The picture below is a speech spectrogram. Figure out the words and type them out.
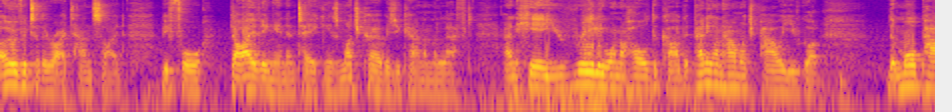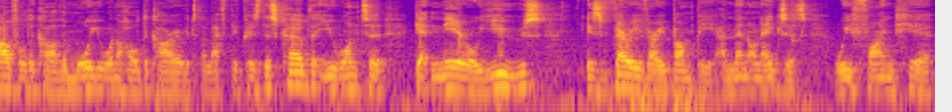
over to the right hand side before diving in and taking as much curb as you can on the left. And here you really want to hold the car, depending on how much power you've got. The more powerful the car, the more you want to hold the car over to the left because this curb that you want to get near or use is very, very bumpy. And then on exit, we find here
